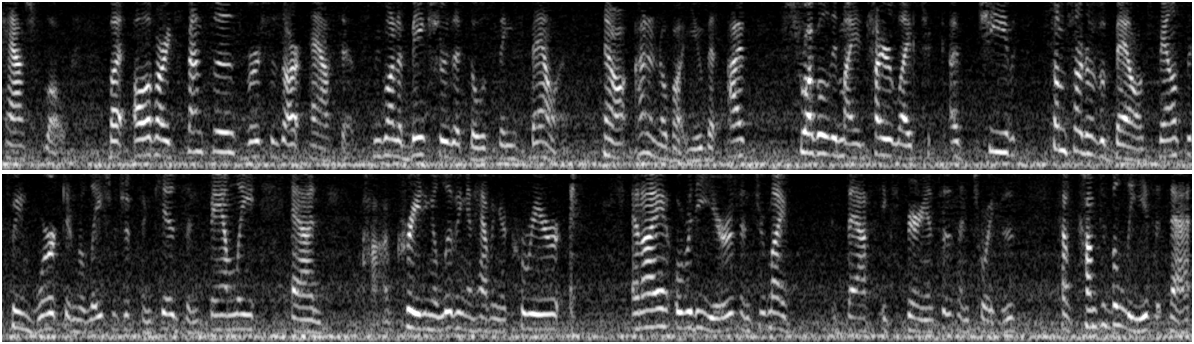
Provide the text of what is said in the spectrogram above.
cash flow but all of our expenses versus our assets. We want to make sure that those things balance. Now, I don't know about you, but I've struggled in my entire life to achieve some sort of a balance balance between work and relationships and kids and family and uh, creating a living and having a career. And I, over the years and through my vast experiences and choices, have come to believe that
